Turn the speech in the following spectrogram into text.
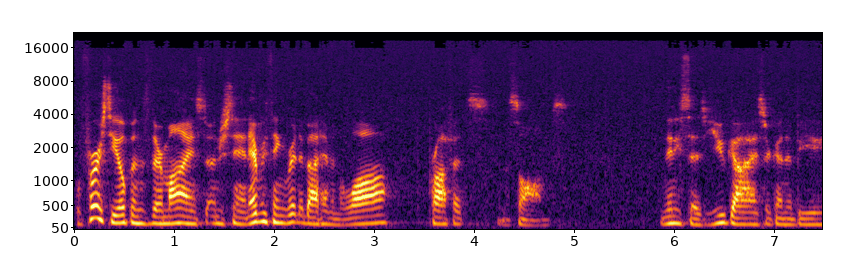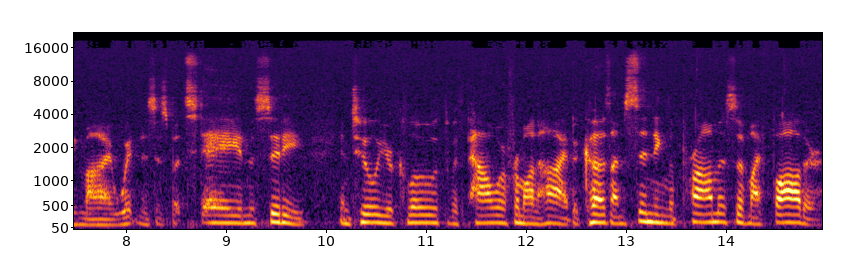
Well, first, he opens their minds to understand everything written about him in the law, the prophets, and the Psalms. And then he says, You guys are going to be my witnesses, but stay in the city until you're clothed with power from on high, because I'm sending the promise of my Father.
